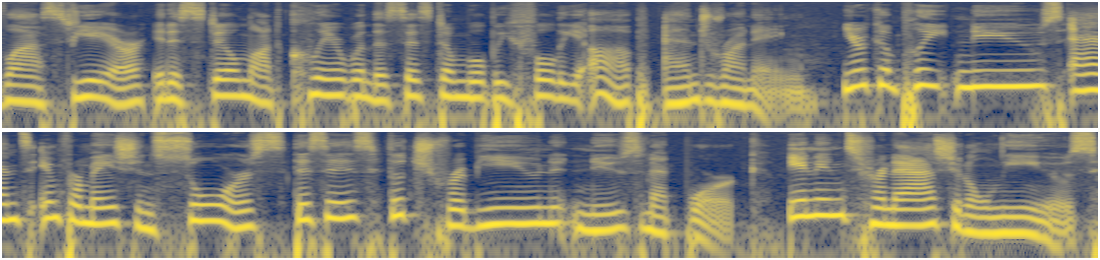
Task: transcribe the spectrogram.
last year, it is still not clear when the system will be fully up and running. Your complete news and information source this is the Tribune News Network. In international news,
